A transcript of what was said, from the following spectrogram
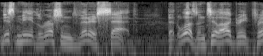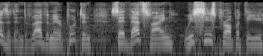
This made Russians very sad. That was until our great president, Vladimir Putin, said, That's fine, we seize property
